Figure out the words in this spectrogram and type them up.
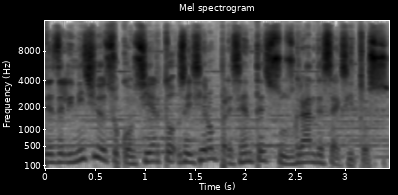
Desde el inicio de su concierto se hicieron presentes sus grandes éxitos.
